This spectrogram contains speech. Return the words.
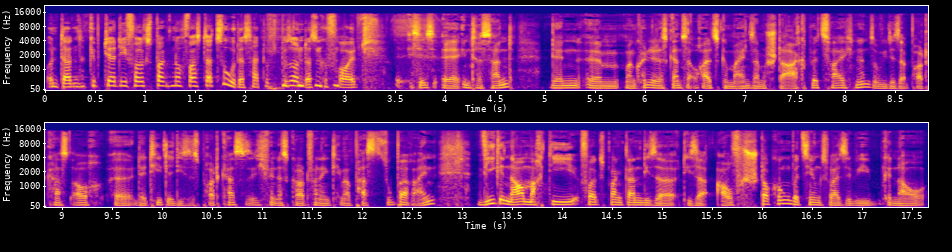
und dann gibt ja die Volksbank noch was dazu. Das hat uns besonders gefreut. Es ist äh, interessant, denn ähm, man könnte das Ganze auch als gemeinsam stark bezeichnen aufzeichnen, so wie dieser Podcast auch, äh, der Titel dieses Podcasts. Ich finde, das Crowdfunding-Thema passt super rein. Wie genau macht die Volksbank dann diese, diese Aufstockung, beziehungsweise wie genau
